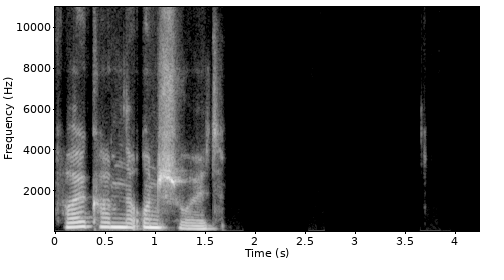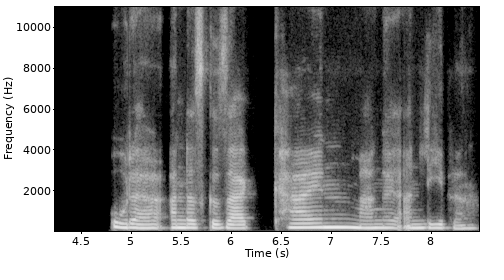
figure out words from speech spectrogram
Vollkommene Unschuld. Oder anders gesagt, kein Mangel an Liebe.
